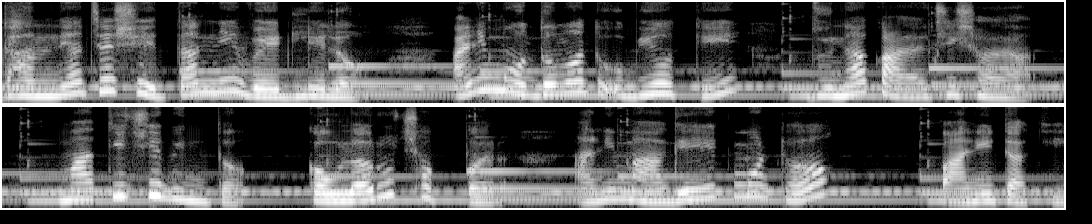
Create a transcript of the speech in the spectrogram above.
धान्याच्या शेतांनी वेढलेलं आणि मधोमध उभी होती जुन्या काळाची शाळा. मातीची भिंत कौलारू छप्पर आणि मागे एक मोठं पाणी टाकी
